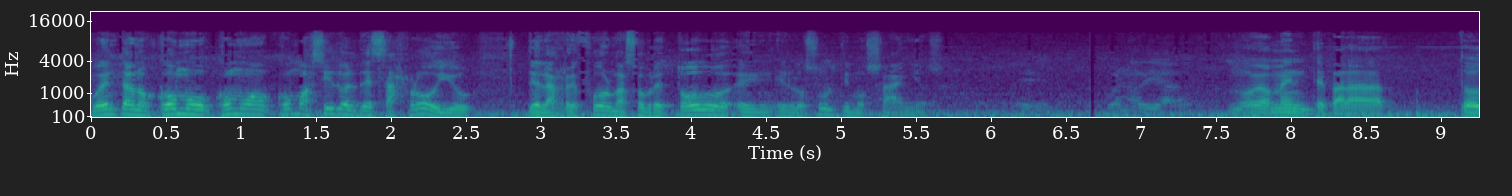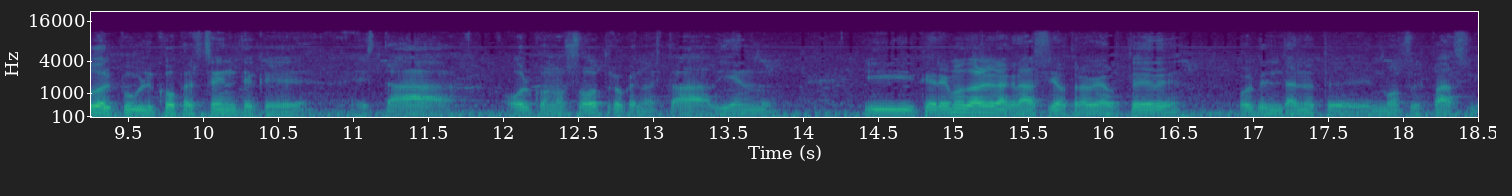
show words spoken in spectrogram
cuéntanos cómo, cómo, cómo ha sido el desarrollo de las reformas, sobre todo en, los últimos años. Eh, buenos días nuevamente para todo el público presente que está hoy con nosotros, que nos está viendo. Y queremos darle las gracias otra vez a ustedes por brindarnos este hermoso espacio.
